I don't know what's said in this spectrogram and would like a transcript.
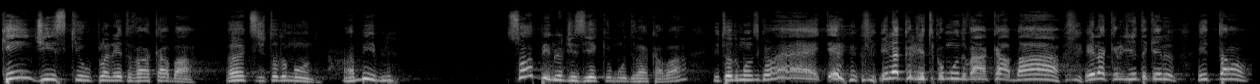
Quem diz que o planeta vai acabar antes de todo mundo? A Bíblia. Só a Bíblia dizia que o mundo vai acabar, e todo mundo dizia, é, ele acredita que o mundo vai acabar, ele acredita que ele. e tal.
